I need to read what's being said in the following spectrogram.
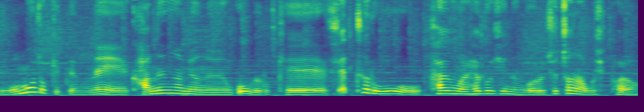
너무 좋기 때문에 가능하면 은 꼭 이렇게 세트로 사용을 해보시는 거를 추천하고 싶어요.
